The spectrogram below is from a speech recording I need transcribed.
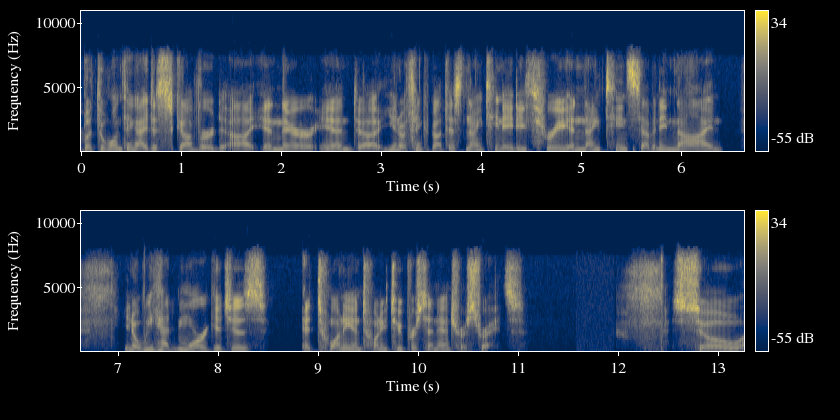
But the one thing I discovered uh, in there, and uh, you know, think about this: 1983 and 1979, you know, we had mortgages at 20 and 22 percent interest rates. So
